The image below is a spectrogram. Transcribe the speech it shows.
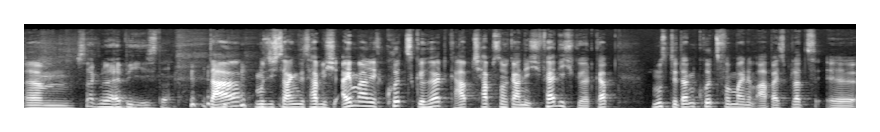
Ähm, Ich sag nur Happy Easter. da muss ich sagen, das habe ich einmal kurz gehört gehabt. Ich habe es noch gar nicht fertig gehört gehabt. Musste dann kurz von meinem Arbeitsplatz äh,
